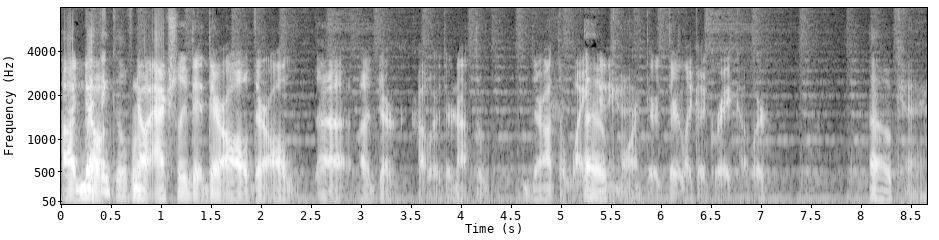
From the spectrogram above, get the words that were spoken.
Uh, no, think overall- no, actually, they- they're all they're all uh, a dark color. They're not the they're not the white Okay. anymore. They're they're like a gray color. Oh, okay.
